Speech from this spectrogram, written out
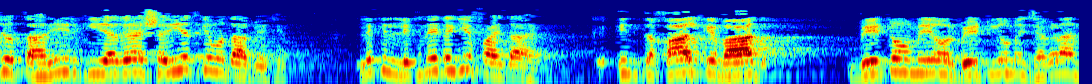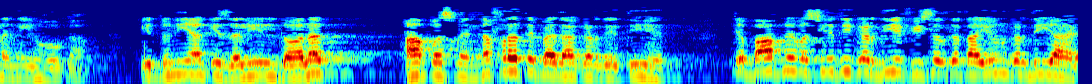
جو تحریر کیا گیا شریعت کے مطابق ہے۔ لیکن لکھنے کا یہ فائدہ ہے کہ انتقال کے بعد بیٹوں میں اور بیٹیوں میں جھگڑا نہیں ہوگا۔ یہ دنیا کی ذلیل دولت آپس میں نفرتیں پیدا کر دیتی ہے۔ جب باپ نے وسیعتی کر دی فیصد کا تعین کر دیا ہے،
